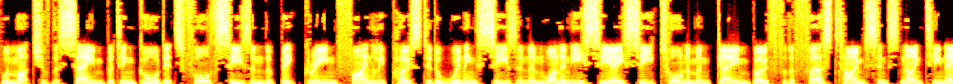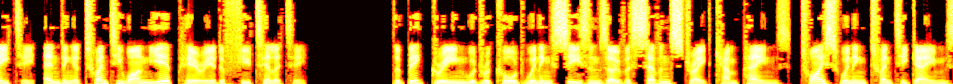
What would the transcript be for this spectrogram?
were much of the same but in Gaudet's fourth season the Big Green finally posted a winning season and won an ECAC tournament game both for the first time since 1980, ending a 21-year period of futility. The Big Green would record winning seasons over seven straight campaigns, twice winning 20 games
